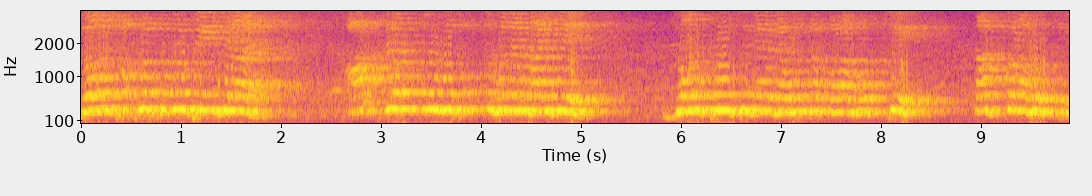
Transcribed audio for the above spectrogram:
জল স্বপ্ন প্রকল্পে এই জেলায়। আট লক্ষ উনসত্তর হাজার বাড়িতে জল পৌঁছে দেওয়ার ব্যবস্থা করা হচ্ছে, কাজ করা হচ্ছে।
